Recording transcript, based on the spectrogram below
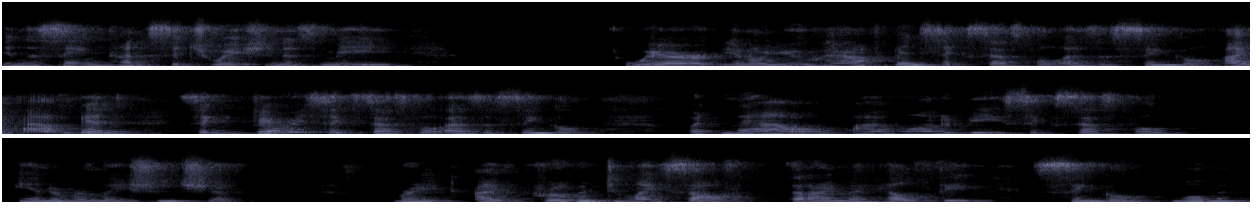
in the same kind of situation as me, where you know you have been successful as a single i have been very successful as a single but now i want to be successful in a relationship right? I've proven to myself that I'm a healthy single woman.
